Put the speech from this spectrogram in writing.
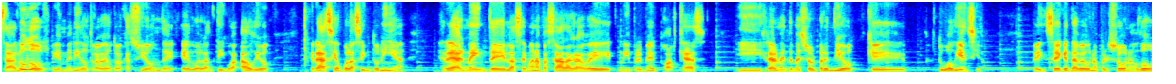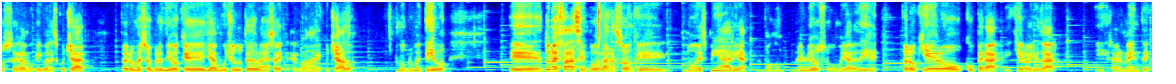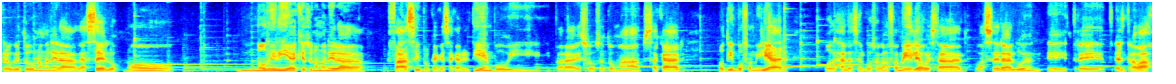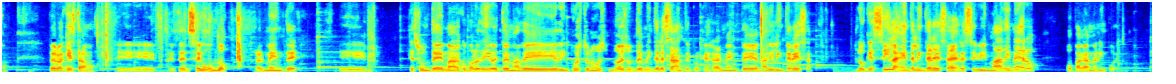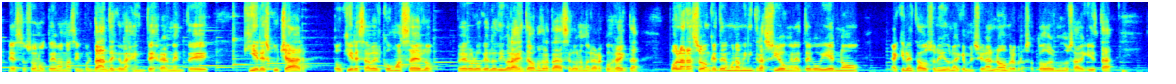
Saludos, bienvenido otra vez a otra ocasión de Eduard la Antigua Audio. Gracias por la sintonía. Realmente la semana pasada grabé mi primer podcast y realmente me sorprendió que tuvo audiencia. Pensé que tal vez una persona o dos eran lo que iban a escuchar, pero me sorprendió que ya muchos de ustedes lo han escuchado. Como prometido, eh, esto no es fácil por la razón que no es mi área, me pongo nervioso, como ya le dije, pero quiero cooperar y quiero ayudar. Y realmente creo que esto es una manera de hacerlo. No, no diría que es una manera fácil porque hay que sacar el tiempo y, para eso se toma sacar o tiempo familiar o dejar de hacer cosas con la familia o estar o hacer algo eh, entre el trabajo. Pero aquí estamos. Eh, este es el segundo, realmente. Eh, es un tema, como le digo, el tema de, impuestos no es, no es, un tema interesante porque realmente a nadie le interesa. Lo que sí la gente le interesa es recibir más dinero o pagar menos impuestos. Estos son los temas más importantes que la gente realmente quiere escuchar o quiere saber cómo hacerlo. Pero lo que le digo a la gente, vamos a tratar de hacerlo de una manera correcta, por la razón que tenemos una administración en este gobierno aquí en Estados Unidos, no hay que mencionar el nombre, pero todo el mundo sabe quién está,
